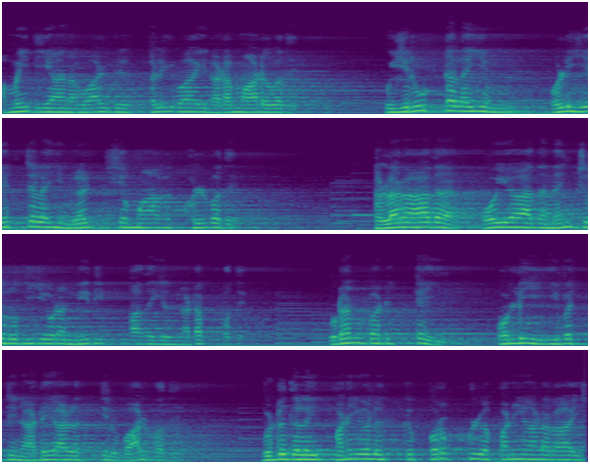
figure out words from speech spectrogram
அமைதியான வாழ்வில் தெளிவாய் நடமாடுவது. உயிரூட்டலையும் ஒளியேற்றலையும் இலட்சியமாக கொள்வது. தளராத ஓயாத நெஞ்சுறுதியுடன் நீதிப்பாதையில் நடப்பது. உடன்படிக்கை ஒளி இவற்றின் அடையாளத்தில் வாழ்வது. விடுதலை பணிகளுக்கு பொறுப்புள்ள பணியாளராய்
